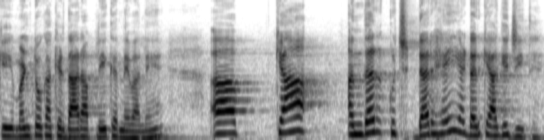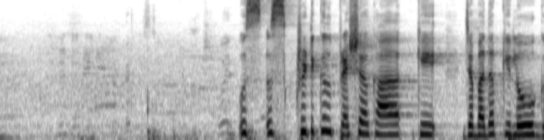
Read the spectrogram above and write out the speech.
कि मंटो का किरदार आप प्ले करने वाले हैं। क्या अंदर कुछ डर है या डर के आगे जीत है? उस उस क्रिटिकल प्रेशर का कि, जब अदब के लोग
